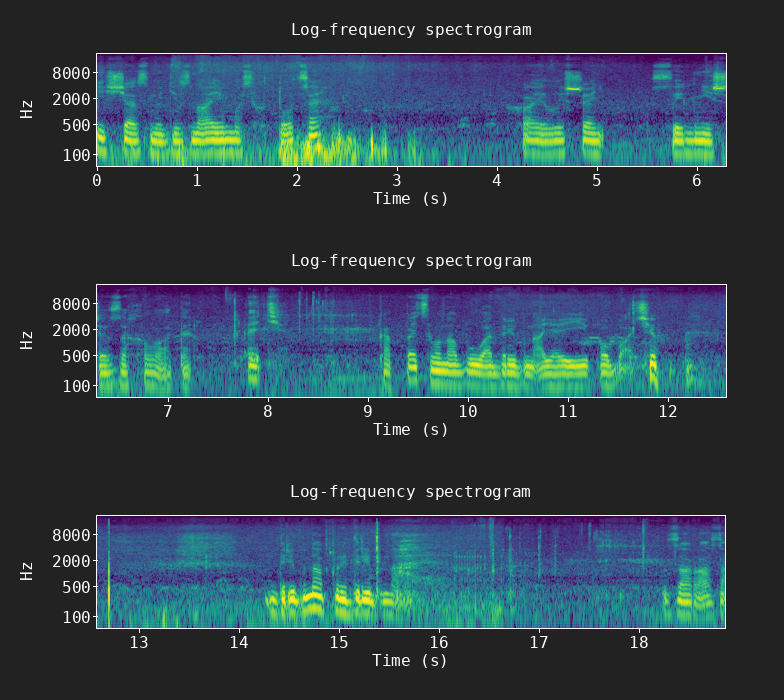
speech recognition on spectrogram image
І зараз ми дізнаємось, хто це. Хай лишень сильніше захвате. Еть. Капець вона була дрібна, я її побачив. Дрібна придрібна. Зараза.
